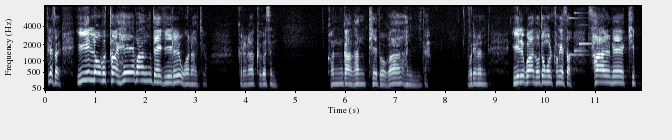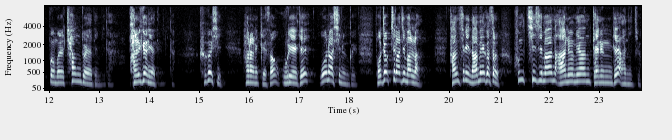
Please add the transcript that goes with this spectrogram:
그래서 이 일로부터 해방되기를 원하죠. 그러나 그것은 건강한 태도가 아닙니다. 우리는 일과 노동을 통해서 삶의 기쁨을 창조해야 됩니다. 발견해야 됩니다. 그것이 하나님께서 우리에게 원하시는 거예요. 도적질하지 말라. 단순히 남의 것을 훔치지만 않으면 되는 게 아니죠.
